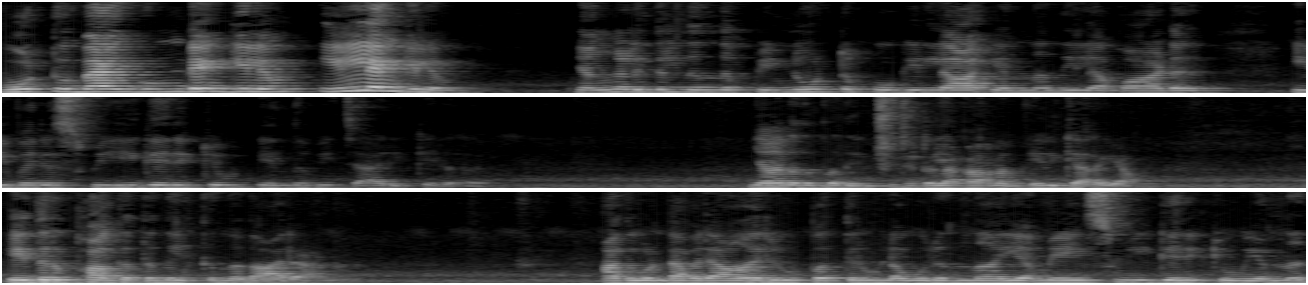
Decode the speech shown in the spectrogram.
വോട്ട് ബാങ്ക് ഉണ്ടെങ്കിലും ഇല്ലെങ്കിലും ഞങ്ങൾ ഇതിൽ നിന്ന് പിന്നോട്ട് പോകില്ല എന്ന നിലപാട് ഇവർ സ്വീകരിക്കും എന്ന് വിചാരിക്കരുത്. ഞാനത് പ്രതീക്ഷിച്ചിട്ടില്ല. കാരണം എനിക്കറിയാം. എതിർഭാഗത്ത് നിൽക്കുന്നത് ആരാണ്? അതുകൊണ്ട് അവർ ആ രൂപത്തിലുള്ള ഒരു നയമേ സ്വീകരിക്കൂ എന്ന്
